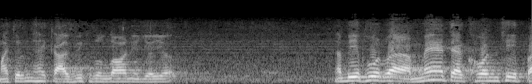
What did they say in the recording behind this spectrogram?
มาถึงให้การวิคุลลอเนี่ยเยอะๆ นบีพูดว่าแม้แต่คนที่ไป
